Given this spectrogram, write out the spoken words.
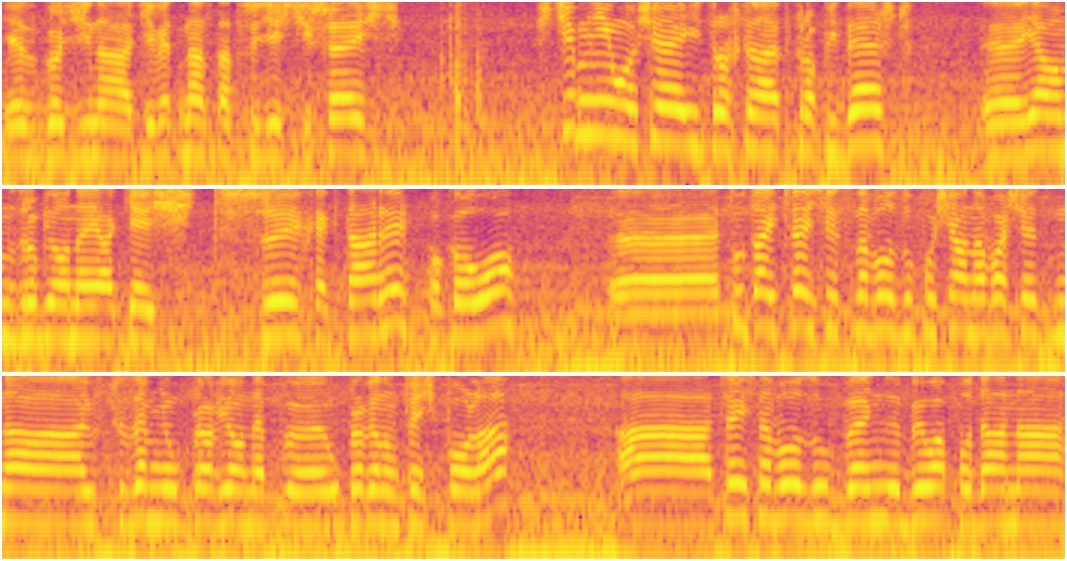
Jest godzina 19.36. Ściemniło się i troszkę nawet kropi deszcz. E, Ja mam zrobione jakieś 3 hektary około. E, tutaj część jest nawozu posiana właśnie na już przeze mnie uprawione, uprawioną część pola, a część nawozu była podana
